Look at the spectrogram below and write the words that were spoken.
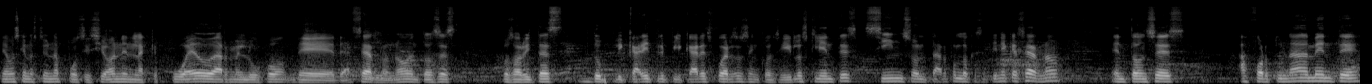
digamos que no estoy en una posición en la que puedo darme el lujo de, de hacerlo, ¿no? Entonces, pues ahorita es duplicar y triplicar esfuerzos en conseguir los clientes sin soltar pues lo que se tiene que hacer, ¿no? Entonces, afortunadamente,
